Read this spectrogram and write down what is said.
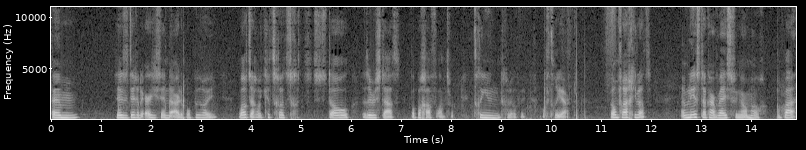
Um, ze tegen de erwtjes en de aardappelpuree. Wat is eigenlijk het grootste getal dat er bestaat? Papa gaf antwoord. Triljoen, geloof ik. Of triljard. Waarom vraag je dat? Emilia stak haar wijsvinger omhoog. Papa,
